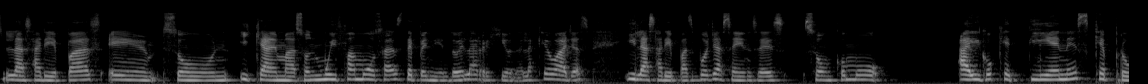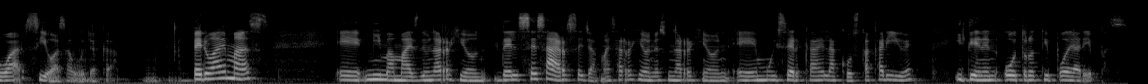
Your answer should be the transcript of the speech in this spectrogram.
Las arepas em, son, y que además son muy famosas dependiendo de la región a la que vayas, y las arepas boyacenses son como algo que tienes que probar si vas a Boyacá. Pero además, eh, mi mamá es de una región del Cesar, se llama esa región, es una región eh, muy cerca de la costa caribe y tienen otro tipo de arepas.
